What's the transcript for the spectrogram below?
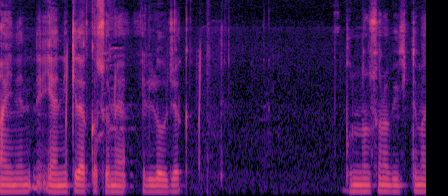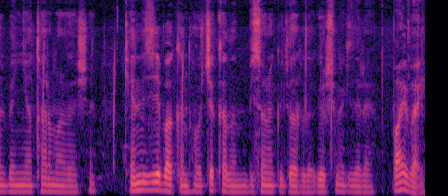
Aynen yani 2 dakika sonra 50 olacak. Bundan sonra büyük ihtimal ben yatarım arkadaşlar. Kendinize iyi bakın. Hoşça kalın. Bir sonraki videoda görüşmek üzere. Bay bay.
